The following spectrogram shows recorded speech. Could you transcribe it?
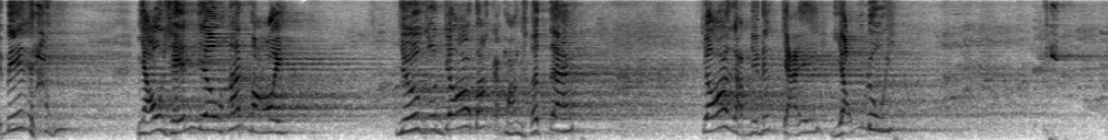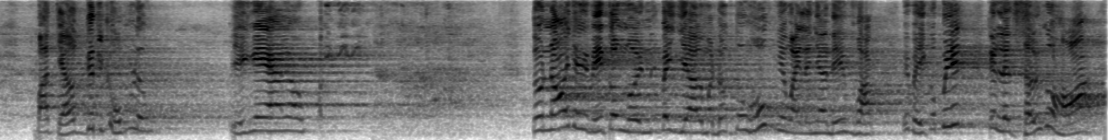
Thì biết nhậu xỉn vô hết mồi. Vượt con chó bắt gặp bằng thịt ăn. Chó gặp như đứt chạy, giọng đuôi. Ba chợ kinh khủng luôn. Chị nghe không? Tôi nói cho quý vị, con người bây giờ mà được tu hút như vậy là nhờ niệm phật. Quý vị có biết cái lịch sử của họ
